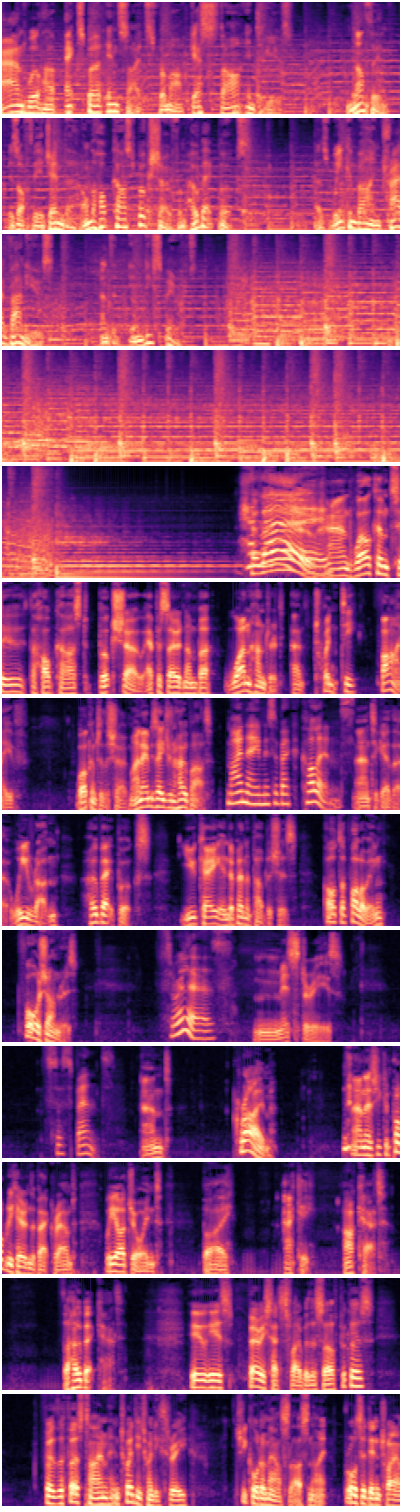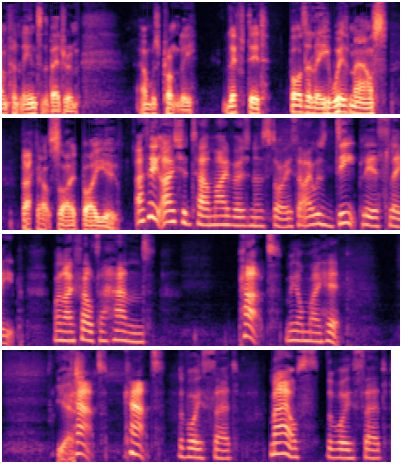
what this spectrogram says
and we'll have expert insights from our guest star interviews. Nothing is off the agenda on the Hobcast Book Show from Hobeck Books, as we combine trad values and an indie spirit. Hello. and welcome to the Hobcast Book Show, episode number 120 five. Welcome to the show. My name is Adrian Hobart. My name is Rebecca Collins. And together we run Hobeck Books, UK independent publishers, of the following four genres thrillers, mysteries, suspense, and crime. and as you can probably hear in the background, we are joined by Aki, our cat, the Hobeck cat, who is very satisfied with herself because for the first time in 2023, she caught a mouse last night, brought it in triumphantly into the bedroom, and was promptly lifted bodily with mouse back outside by you. I think I should tell my version of the story. So I was deeply asleep when I felt a hand pat me on my hip. Yes. Cat, cat, the voice said. Mouse, the voice said.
